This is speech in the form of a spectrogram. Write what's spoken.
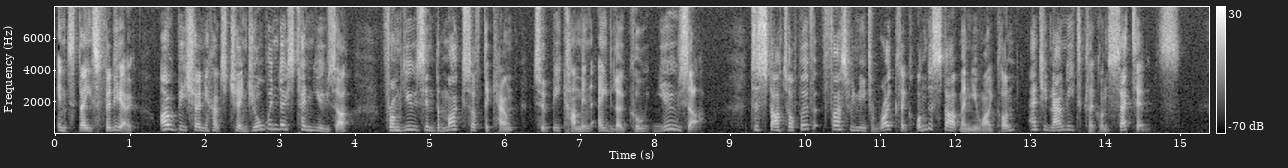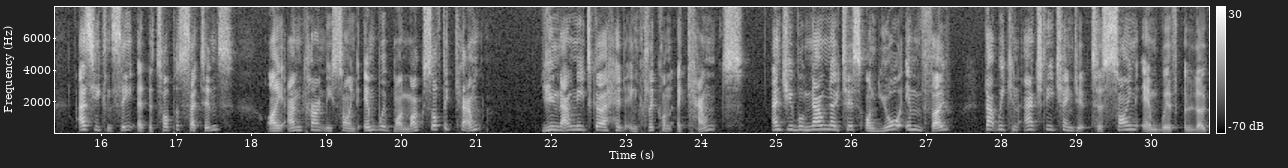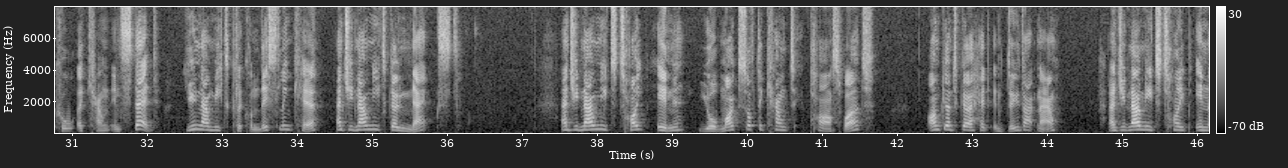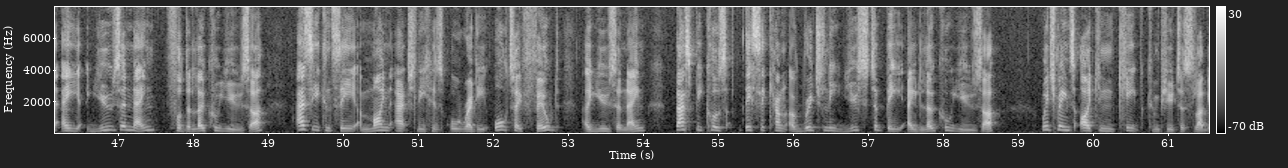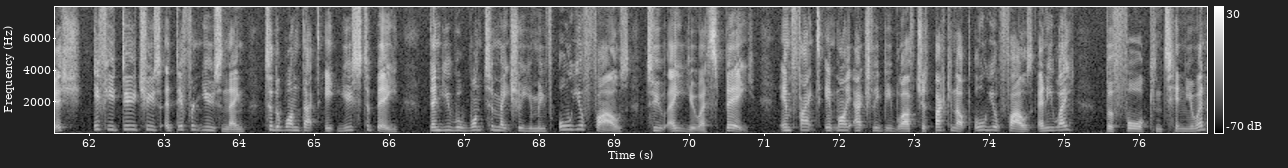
In today's video, I will be showing you how to change your Windows 10 user from using the Microsoft account to becoming a local user. To start off with, first we need to right click on the start menu icon and you now need to click on settings. As you can see at the top of settings, I am currently signed in with my Microsoft account. You now need to go ahead and click on accounts and you will now notice on your info that we can actually change it to sign in with a local account instead. You now need to click on this link here and you now need to go next and you now need to type in your Microsoft account password. I'm going to go ahead and do that now. And you now need to type in a username for the local user. As you can see, mine actually has already auto-filled a username. That's because this account originally used to be a local user, which means I can keep computer sluggish. If you do choose a different username to the one that it used to be, then you will want to make sure you move all your files to a USB. In fact, it might actually be worth just backing up all your files anyway before continuing.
